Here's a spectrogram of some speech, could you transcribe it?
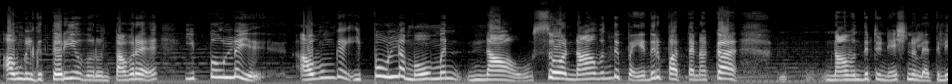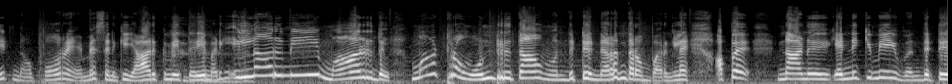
அவங்களுக்கு தெரிய வரும். தவிர இப்போ உள்ள அவங்க இப்போ உள்ள மோமெண்ட் நாவ் ஸோ நான் வந்து இப்போ எதிர்பார்த்தேனாக்கா நான் வந்துட்டு நேஷனல் அத்லீட் நான் போகிறேன் எம்எஸ்எனுக்கு யாருக்குமே தெரிய மாட்டேங்குது. எல்லாருமே மாறுதல் மாற்றம் ஒன்று தான் வந்துட்டு நிரந்தரம் பாருங்களேன். அப்போ நான் என்றைக்குமே வந்துட்டு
